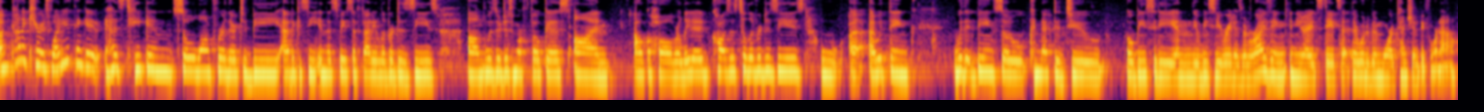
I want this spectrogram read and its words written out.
I'm kind of curious, why do you think it has taken so long for there to be advocacy in the space of fatty liver disease? Um, was there just more focus on alcohol related causes to liver disease? I, I would think, with it being so connected to obesity and the obesity rate has been rising in the United States, that there would have been more attention before now.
